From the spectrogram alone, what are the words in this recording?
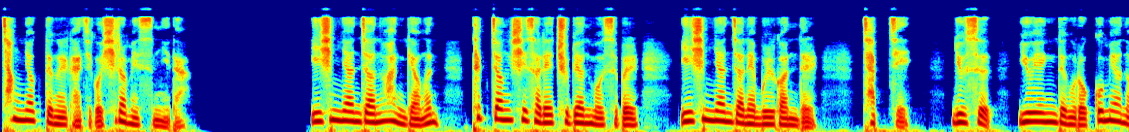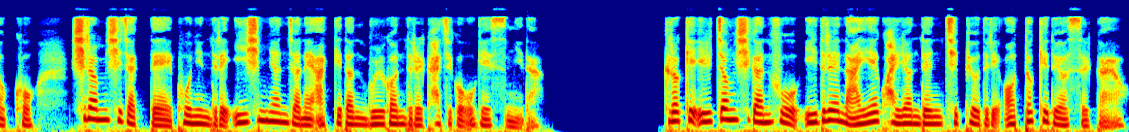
청력 등을 가지고 실험했습니다. 20년 전 환경은 특정 시설의 주변 모습을 20년 전의 물건들, 잡지, 뉴스, 유행 등으로 꾸며놓고 실험 시작 때 본인들의 20년 전에 아끼던 물건들을 가지고 오게 했습니다. 그렇게 일정 시간 후 이들의 나이에 관련된 지표들이 어떻게 되었을까요?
